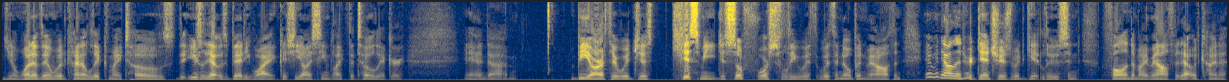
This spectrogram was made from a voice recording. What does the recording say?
you know, one of them would kind of lick my toes. Usually that was Betty White because she always seemed like the toe licker. And um, Bea Arthur would just kiss me just so forcefully with, with an open mouth. And every now and then her dentures would get loose and fall into my mouth, but that would kind of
